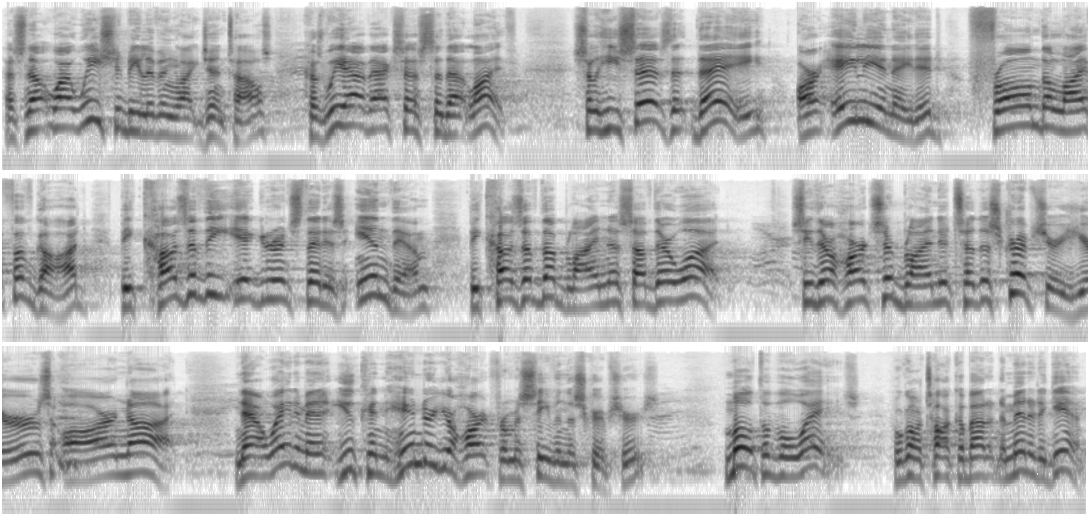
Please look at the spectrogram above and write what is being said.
That's not why we should be living like Gentiles because we have access to that life. So he says that they are alienated from the life of God because of the ignorance that is in them, because of the blindness of their what? See, their hearts are blinded to the scriptures. Yours are not. Now, wait a minute. You can hinder your heart from receiving the scriptures multiple ways. We're going to talk about it in a minute again.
